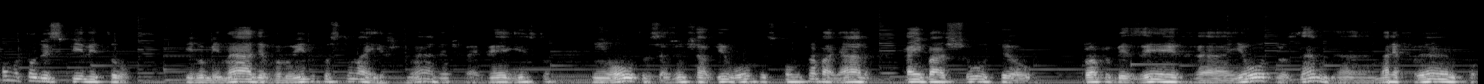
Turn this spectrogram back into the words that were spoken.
como todo espírito iluminado, evoluído costuma ir. Não é? A gente vai ver isso em outros, a gente já viu outros como trabalharam, Caimbar Schutel, próprio Bezerra e outros, né? Franco,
